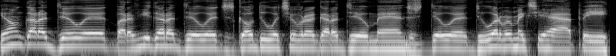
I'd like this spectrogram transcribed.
you don't gotta do it, but if you gotta do it, just go do what you gotta do, man. Just do it. Do whatever makes you happy.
